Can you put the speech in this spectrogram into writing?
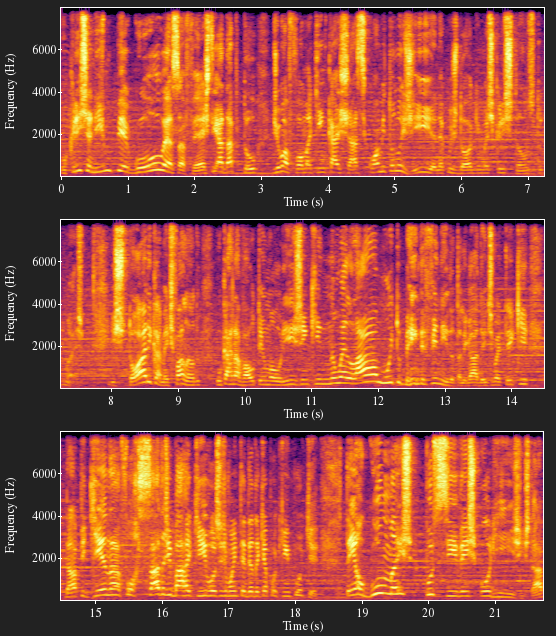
O cristianismo pegou essa festa e adaptou de uma forma que encaixasse com a mitologia, né, com os dogmas cristãos e tudo mais. Historicamente falando, o carnaval tem uma origem que não é lá muito bem definida, tá ligado? A gente vai ter que dar uma pequena forçada de barra aqui e vocês vão entender daqui a pouquinho por quê. Tem algumas possíveis origens, tá?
